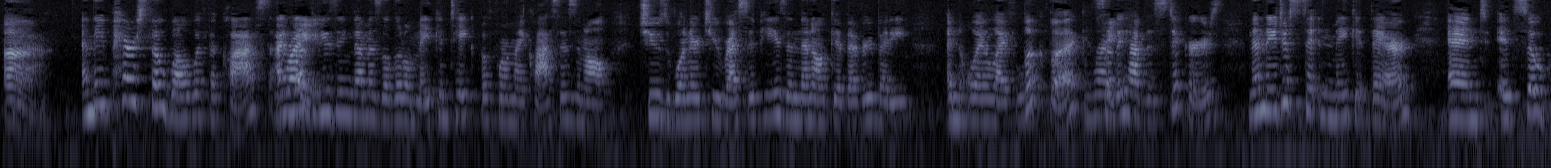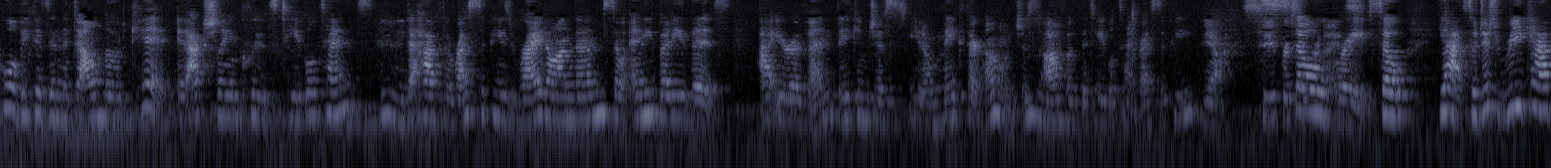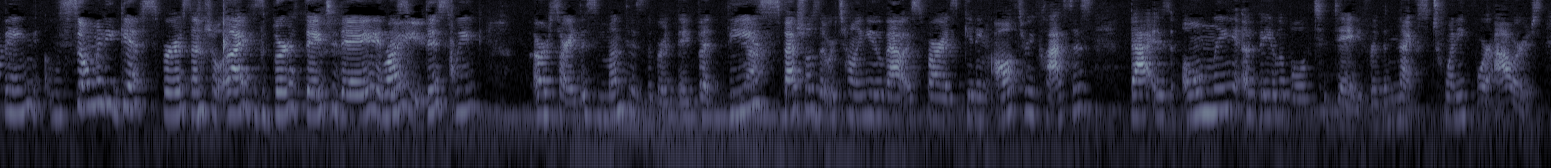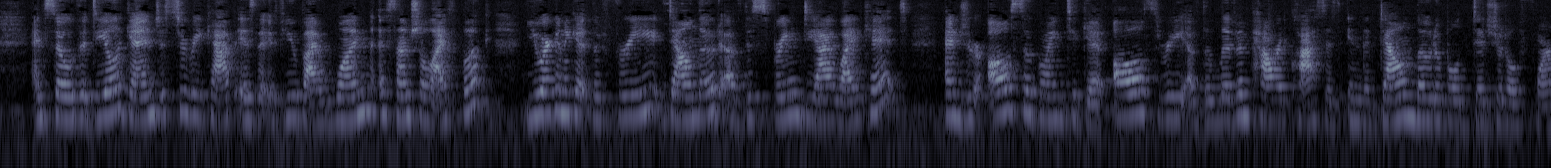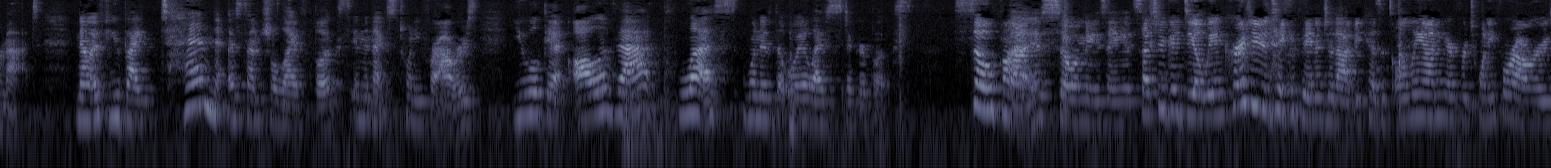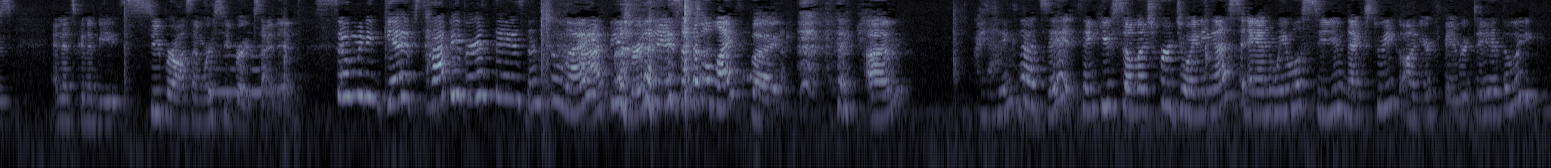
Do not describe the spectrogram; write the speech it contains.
Um, And they pair so well with the class. I Right. love using them as a little make and take before my classes, and I'll choose one or two recipes, and then I'll give everybody an Oil Life lookbook. So they have the stickers, and then they just sit and make it there. And it's so cool because in the download kit, it actually includes table tents that have the recipes right on them. So anybody that's at your event, they can just, you know, make their own just Mhm. off of the table tent recipe yeah, super, so super nice. great. So yeah, so just recapping, so many gifts for Essential Life's birthday today. and this- Right. This, week, or sorry, this month is the birthday. But these Yeah. specials that we're telling you about, as far as getting all three classes, that is only available today for the next 24 hours. And so the deal again, just to recap, is that if you buy one Essential Life book, you are going to get the free download of the Spring DIY kit. And you're also going to get all three of the Live Empowered classes in the downloadable digital format. Now, if you buy 10 Essential Life books in the next 24 hours, you will get all of that plus one of the Oil Life sticker books. So fun. That is so amazing. It's such a good deal. We encourage you to take advantage of that because it's only on here for 24 hours and it's going to be super awesome. We're super excited. So many gifts. Happy birthday, Essential Life. Happy birthday, Essential Life Book. Um, I think that's it. Thank you so much for joining us, and we will see you next week on your favorite day of the week.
